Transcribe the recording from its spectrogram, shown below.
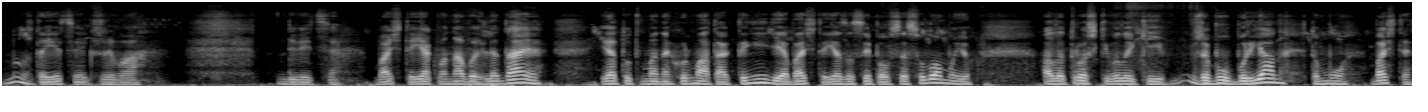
Ну, здається, як жива. Дивіться, бачите, як вона виглядає. Я тут в мене хурма та актинідія, бачите, я засипав все соломою, але трошки великий вже був бур'ян, тому, бачите,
